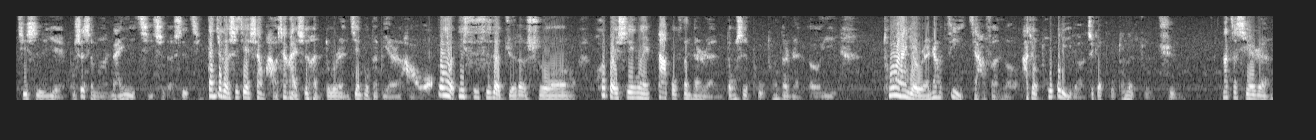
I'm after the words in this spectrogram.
其实也不是什么难以启齿的事情。但这个世界上好像还是很多人见不得别人好哦。我有一丝丝的觉得说，会不会是因为大部分的人都是普通的人而已？突然有人让自己加分了，他就脱离了这个普通的族群。那这些人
